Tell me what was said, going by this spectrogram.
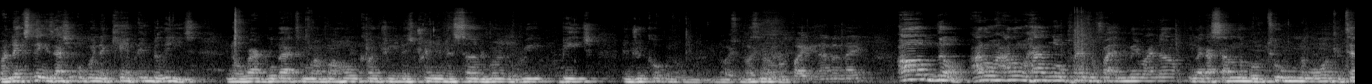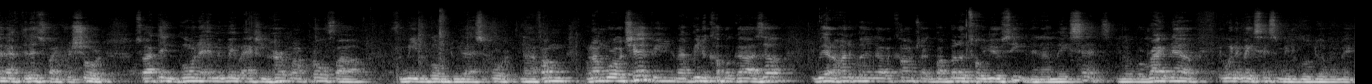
my next thing is actually opening a camp in Belize, you know, where I go back to my, my home country and just train in the sun and run the beach and drink coconut water, you know. So that's not- fighting MMA? Um, no, I don't. I don't have no plans to fight MMA right now. Like I said, I'm number two, number one contender after this fight for sure. So I think going to MMA would actually hurt my profile for me to go and do that sport. Now, if I'm when I'm world champion and I beat a couple guys up, we got a hundred million dollar contract by Bellator UFC, then that makes sense, you know. But right now, it wouldn't make sense for me to go do MMA.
